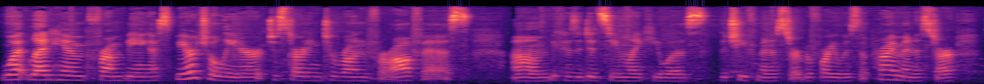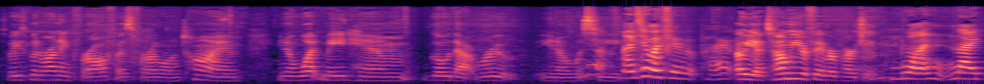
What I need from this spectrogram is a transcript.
what led him from being a spiritual leader to starting to run for office. Um, because it did seem like he was the chief minister before he was the prime minister. So he's been running for office for a long time. You know, what made him go that route? You know, was he. I tell my favorite part. Oh, yeah, tell me your favorite part, Jayden. One, like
